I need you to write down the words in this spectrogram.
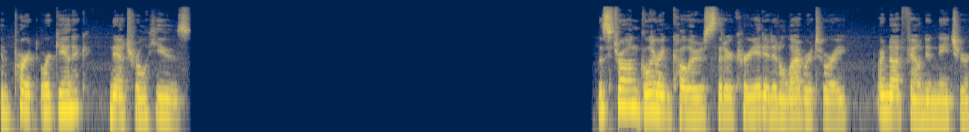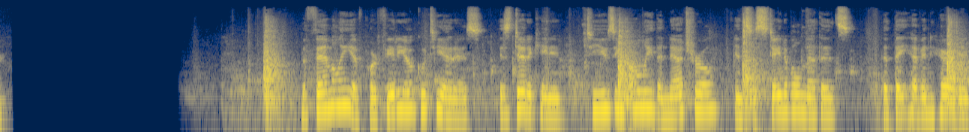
impart organic, natural hues. The strong, glaring colors that are created in a laboratory are not found in nature. The family of Porfirio Gutierrez is dedicated to using only the natural and sustainable methods that they have inherited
